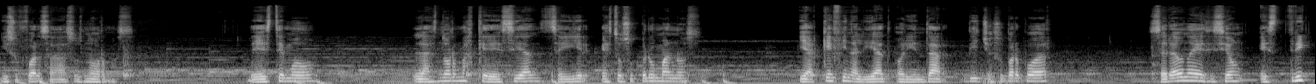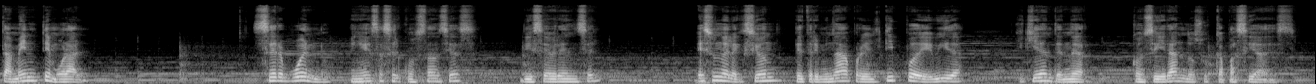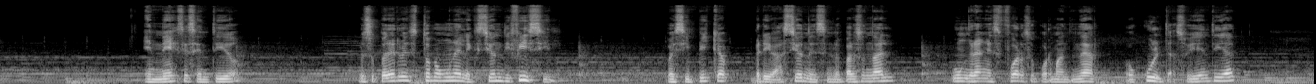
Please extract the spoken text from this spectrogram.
y su fuerza a sus normas. De este modo, las normas que desean seguir estos superhumanos y a qué finalidad orientar dicho superpoder será una decisión estrictamente moral. Ser bueno en estas circunstancias dice Brenzel, es una elección determinada por el tipo de vida que quieran tener, considerando sus capacidades. En este sentido, los superhéroes toman una elección difícil, pues implica privaciones en lo personal, un gran esfuerzo por mantener oculta su identidad,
